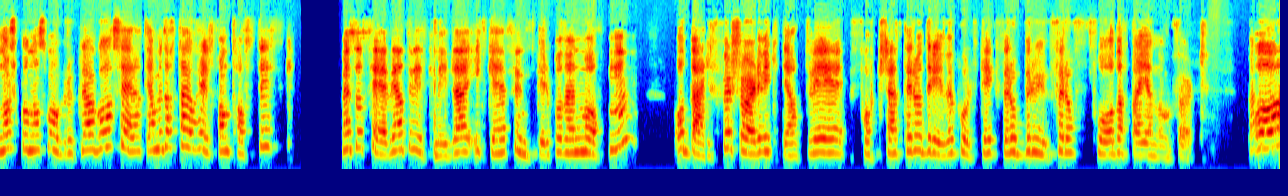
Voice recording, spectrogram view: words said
Norsk Bonde- og Småbruklag òg ser at ja, men dette er jo helt fantastisk. Men så ser vi at virkemidlene ikke funker på den måten. Og Derfor så er det viktig at vi fortsetter å drive politikk for å, bru for å få dette gjennomført. Og,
